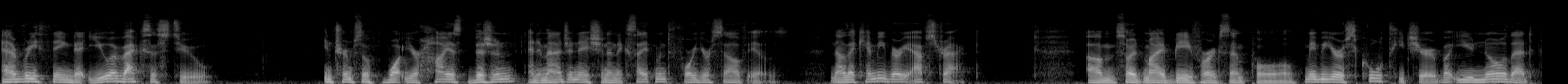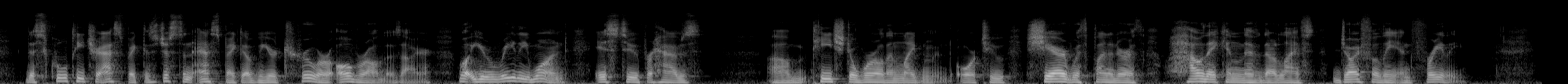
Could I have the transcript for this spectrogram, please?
everything that you have access to in terms of what your highest vision and imagination and excitement for yourself is. Now that can be very abstract. Um, so it might be, for example, maybe you're a school teacher, but you know that the school teacher aspect is just an aspect of your truer overall desire. What you really want is to perhaps um, teach the world enlightenment or to share with planet Earth how they can live their lives joyfully and freely.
